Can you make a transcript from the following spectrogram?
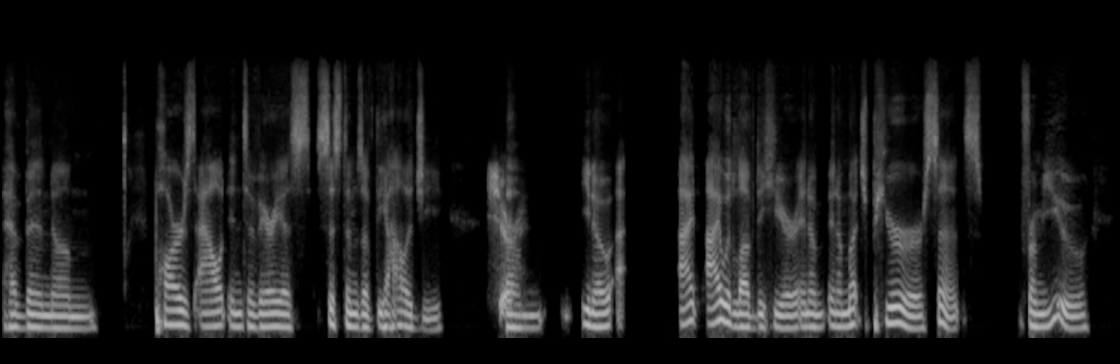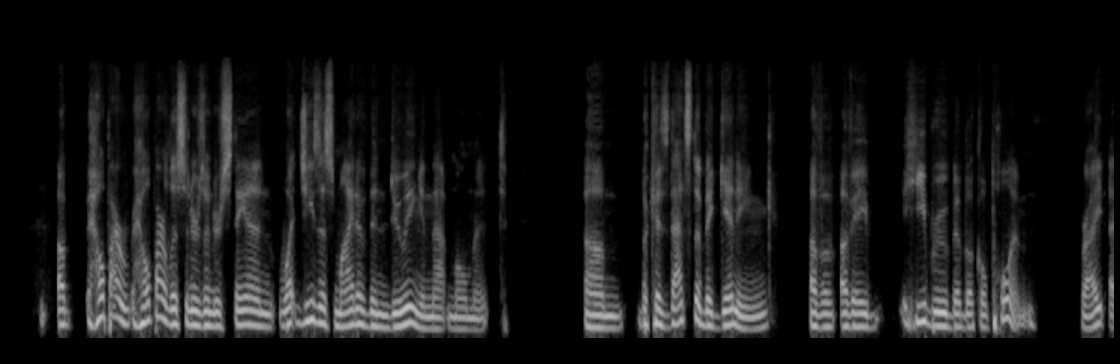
have been um parsed out into various systems of theology. Sure. Um, you know I, I I would love to hear in a in a much purer sense from you uh, help our help our listeners understand what Jesus might have been doing in that moment um because that's the beginning of a of a Hebrew biblical poem, right? Uh,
